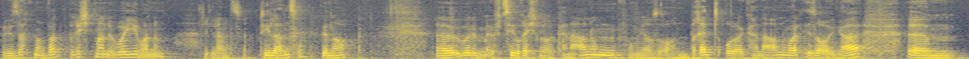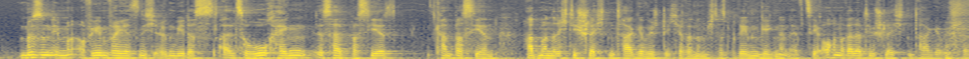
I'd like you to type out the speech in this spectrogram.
wie sagt man, was bricht man über jemandem? Die Lanze. Die Lanze, genau. Äh, über dem FC brechen oder keine Ahnung, von mir aus auch ein Brett oder keine Ahnung was, ist auch egal. Ähm, müssen ihm auf jeden Fall jetzt nicht irgendwie das allzu hoch hängen, ist halt passiert, kann passieren. Hat man einen richtig schlechten Tag erwischt. Ich erinnere mich, dass Bremen gegen den FC auch einen relativ schlechten Tag erwischt hat.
